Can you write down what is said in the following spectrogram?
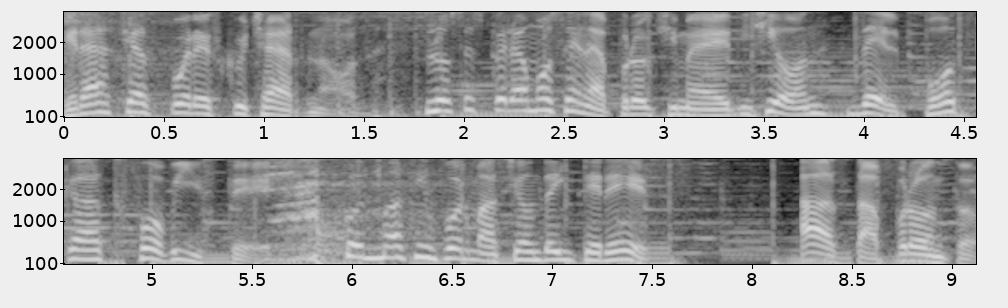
Gracias por escucharnos. Los esperamos en la próxima edición del podcast Fobiste, con más información de interés. Hasta pronto.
